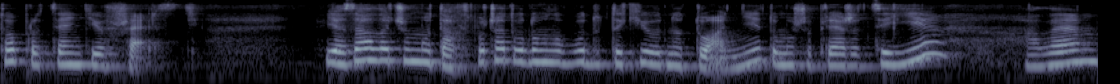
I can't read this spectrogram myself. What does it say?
100% шерсть. В'язала чому так? Спочатку думала, будуть такі однотонні, тому що пряжа це є, але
